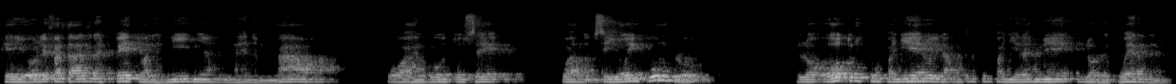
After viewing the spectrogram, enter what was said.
que yo le faltaba el respeto a las niñas, las enamoraba o algo, entonces cuando, si yo incumplo, los otros compañeros y las otras compañeras me lo recuerdan.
